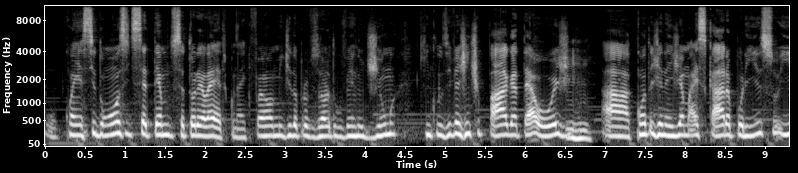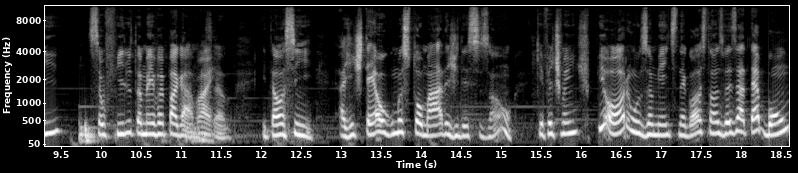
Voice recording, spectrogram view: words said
o conhecido 11 de setembro do setor elétrico, né? Que foi uma medida provisória do governo Dilma, que inclusive a gente paga até hoje Uhum. a conta de energia mais cara por isso e seu filho também vai pagar, Vai. Marcelo. Então, assim, a gente tem algumas tomadas de decisão que efetivamente pioram os ambientes de negócio, então às vezes é até bom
